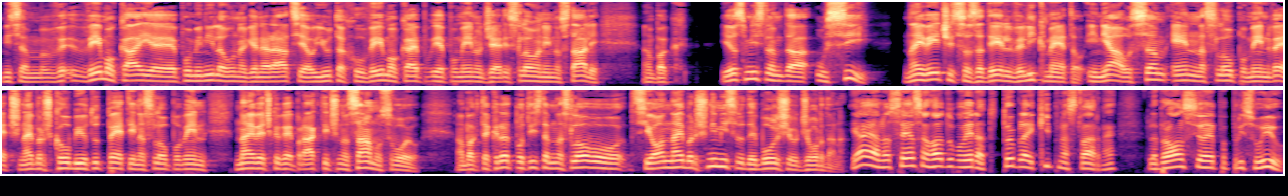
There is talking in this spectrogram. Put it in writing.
Mislim, ve, vemo, kaj je pomenila una generacija v Utahu, vemo, kaj je pomenil Jerry Sloan in ostali. Ampak jaz mislim, da vsi največji so zadeli veliko metov. In ja, vsem en naslov pomeni več. Najbrž Kobe tudi peti naslov pomeni največ, ki ga je praktično sam osvojil. Ampak takrat po tistem naslovu si on najbrž ni mislil, da je boljši od Jordana. Ja, ja, no, vse jaz sem hotel povedati, to je bila ekipna stvar. Ne? Lebron si jo je pa prisvojil.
